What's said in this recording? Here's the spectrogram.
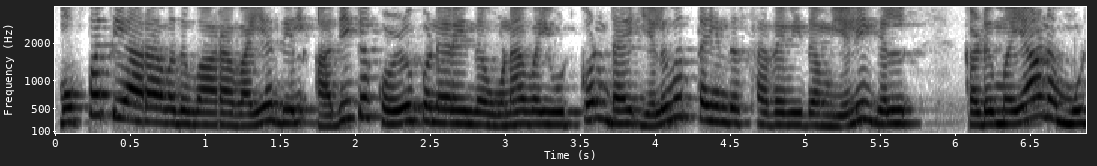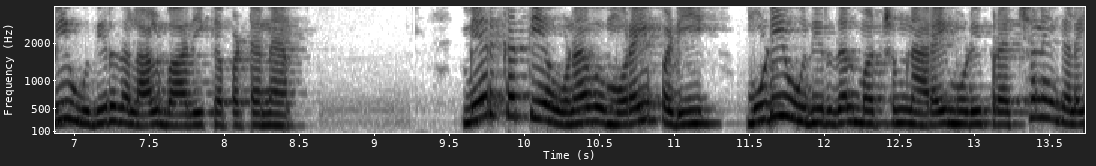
முப்பத்தி ஆறாவது வார வயதில் அதிக கொழுப்பு நிறைந்த உணவை உட்கொண்ட எழுபத்தைந்து சதவீதம் எலிகள் கடுமையான முடி உதிர்தலால் பாதிக்கப்பட்டன. மேற்கத்திய உணவு முறைப்படி முடி உதிர்தல் மற்றும் நரைமுடி பிரச்சனைகளை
